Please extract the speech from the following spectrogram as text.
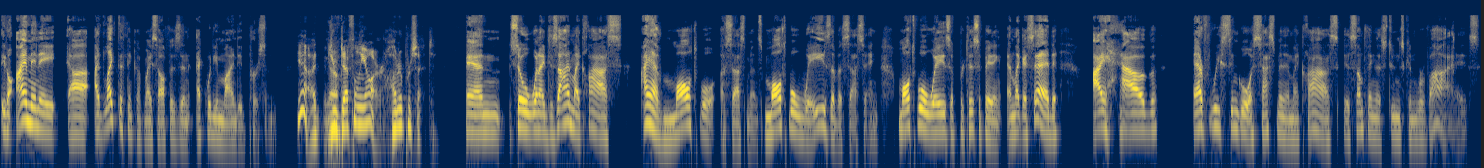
you know I'm in a uh, I'd like to think of myself as an equity minded person. yeah I- You you definitely are 100% And so when I design my class, I have multiple assessments, multiple ways of assessing, multiple ways of participating. And like I said, I have every single assessment in my class is something that students can revise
